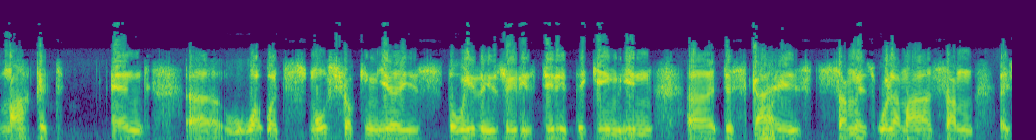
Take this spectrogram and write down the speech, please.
market. And uh, what, what's most shocking here is the way the Israelis did it. They came in uh, disguised, some as ulama, some as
